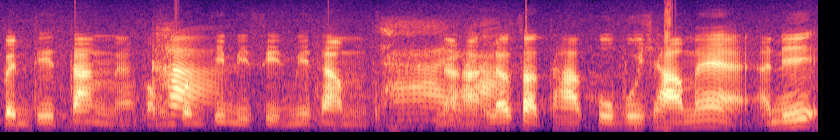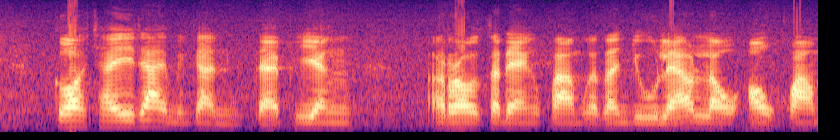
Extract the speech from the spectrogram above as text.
เป็นที่ตั้งนะของค่ะคนที่มีศีลมีธรรมใช่นะฮะค่ะแล้วศรัทธาครูบูชาแม่ อันนี้ก็ใช้ได้เหมือนกัน แต่เพียงเราแสดงความกตัญญูแล้วเราเอาความ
